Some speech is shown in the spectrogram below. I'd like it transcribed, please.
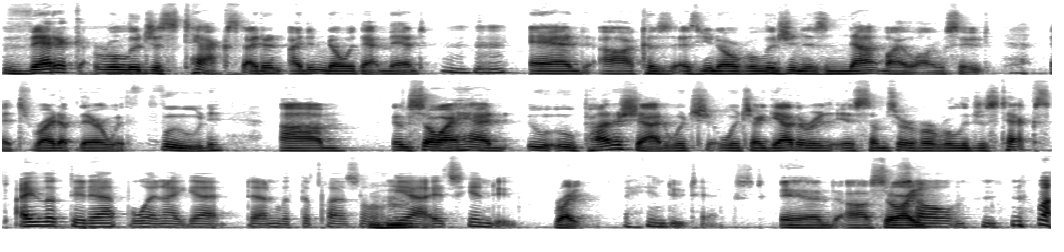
Vedic religious text. I didn't I didn't know what that meant, and because as you know, religion is not my long suit. It's right up there with food, um, and so I had U- Upanishad, which which I gather is, is some sort of a religious text. I looked it up when I got done with the puzzle. Mm-hmm. Yeah, it's Hindu, Right, a Hindu text. and uh, so I So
